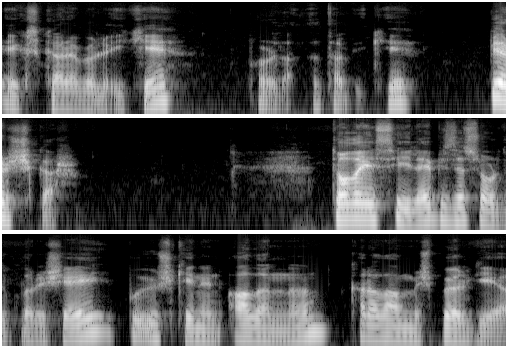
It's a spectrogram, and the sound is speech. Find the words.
e, x kare bölü 2 buradan da tabii ki 1 çıkar. Dolayısıyla bize sordukları şey bu üçgenin alanının karalanmış bölgeye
